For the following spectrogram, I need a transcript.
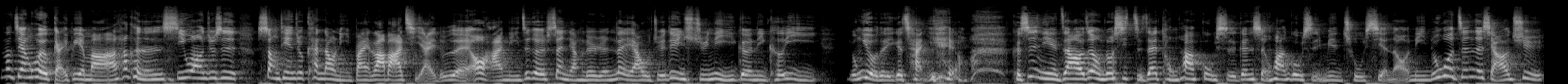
那这样会有改变吗？他可能希望就是上天就看到你，把你拉拔起来，对不对？哦啊，你这个善良的人类啊，我决定许你一个你可以拥有的一个产业哦。可是你也知道，这种东西只在童话故事跟神话故事里面出现哦。你如果真的想要去。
